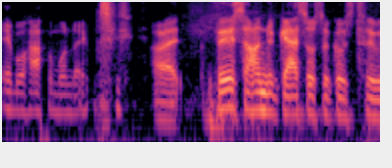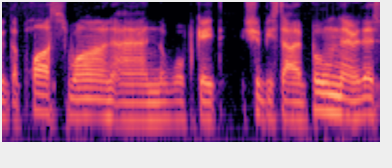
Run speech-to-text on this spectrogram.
it will happen one day. All right. First 100 gas also goes to the plus one, and the warp gate should be started. Boom, there it is.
